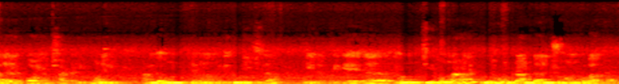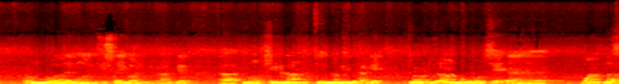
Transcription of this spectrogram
হাজারের পরে। আমি সালটা ঠিক মনে নেই। আমি তখন চেতনা থেকে দূরেই ছিলাম। থেকে এবং চেতনায় প্রথম গ্রান্ট আনেন সুমন মুখোপাধ্যায় অরুণ মুখোপাধ্যায় কোনোদিন চেষ্টাই গ্রান্টের আহ, এবং সেই গ্রান্ট চেতনা বেঁধে থাকে। যতদূর আমার মনে পড়ছে ওয়ান প্লাস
